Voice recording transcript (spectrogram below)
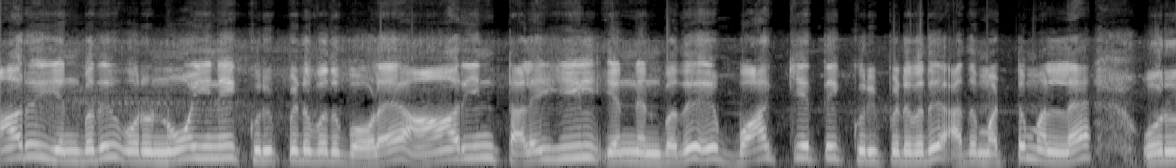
ஆறு என்பது ஒரு நோயினை குறிப்பிடுவது போல ஆறின் தலைகீழ் எண் என்பது பாக்கியத்தை குறிப்பிடுவது அது மட்டுமல்ல ஒரு ஒரு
